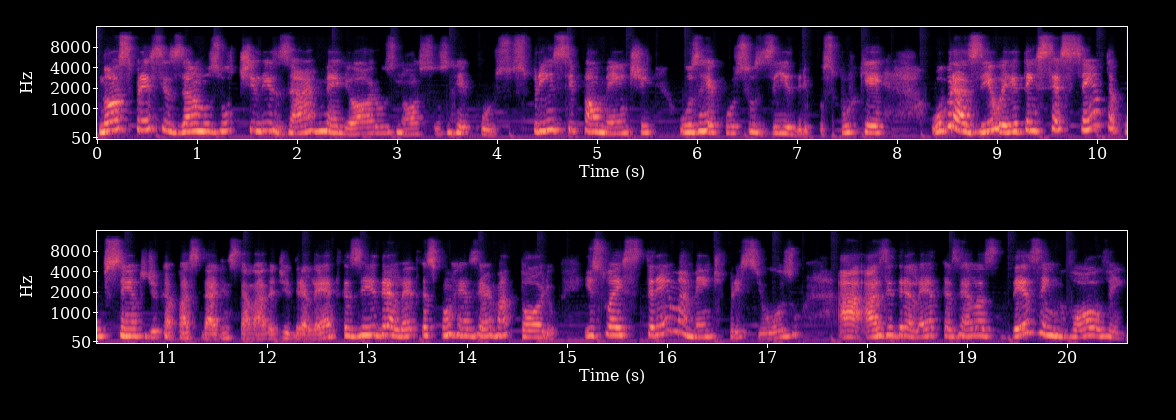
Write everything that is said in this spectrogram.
nós precisamos utilizar melhor os nossos recursos, principalmente os recursos hídricos, porque o Brasil ele tem 60% de capacidade instalada de hidrelétricas e hidrelétricas com reservatório. Isso é extremamente precioso. A, as hidrelétricas elas desenvolvem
